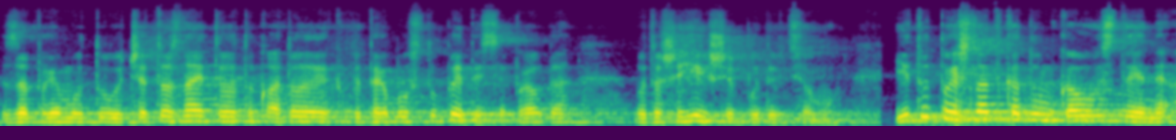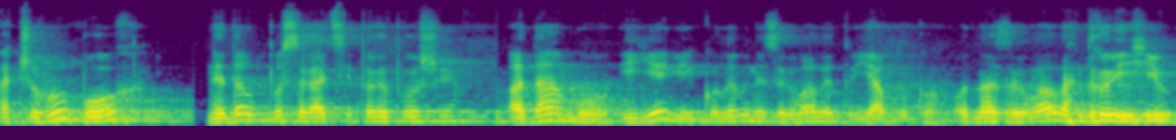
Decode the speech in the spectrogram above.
за прямоту, чи то, знаєте, отако, а то треба вступитися, правда? Бо то ще гірше буде в цьому. І тут прийшла така думка Августини, а чого Бог не дав посраці, перепрошую, Адаму і Єві, коли вони зривали то яблуко. Одна зривала, друга їв.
